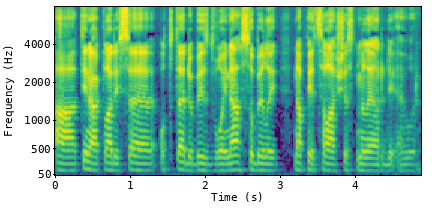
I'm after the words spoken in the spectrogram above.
a ty náklady se od té doby zdvojnásobily na 5,6 miliardy eur.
